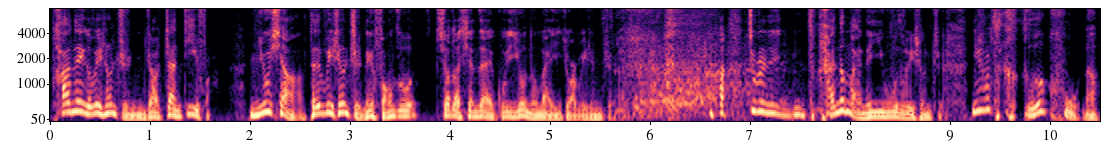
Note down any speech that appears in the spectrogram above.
他那个卫生纸你知道占地方。你就想，他的卫生纸那房租交到现在，估计又能买一卷卫生纸，就是还能买那一屋子卫生纸。你说他何苦呢？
